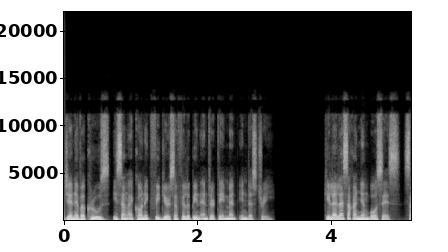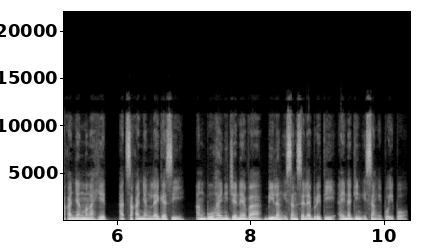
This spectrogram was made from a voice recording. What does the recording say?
Geneva Cruz, isang iconic figure sa Philippine entertainment industry. Kilala sa kanyang boses, sa kanyang mga hit, at sa kanyang legacy, ang buhay ni Geneva bilang isang celebrity ay naging isang ipo-ipo.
